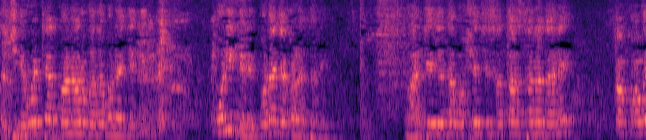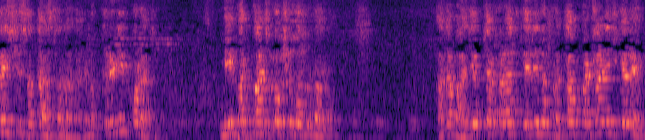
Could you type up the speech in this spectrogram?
तर शेवटच्याच पानावर माझं म्हणायचं की कोणी केले? कोणाच्या काळात झाले? भारतीय जनता पक्षाची सत्ता असताना झाले? काँग्रेसची सत्ता असताना झाली? मग क्रेडिट कोणाचं? मी पण पाच पक्ष बदलून आलो. आता भाजपच्या काळात केलेलं प्रताप पाटलांनीच केलंय.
